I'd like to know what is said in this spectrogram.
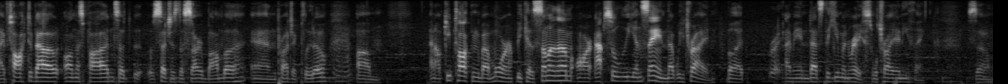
I've talked about on this pod, such, such as the Tsar Bomba and Project Pluto. Um, and I'll keep talking about more because some of them are absolutely insane that we tried. But right. I mean, that's the human race. We'll try anything. So,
